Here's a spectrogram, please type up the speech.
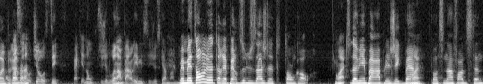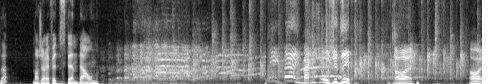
ouais, on passe à vraiment. d'autres choses, tu sais. Fait que non, j'ai le droit d'en parler, mais c'est juste qu'à un moment donné- Mais mettons, là, t'aurais perdu l'usage de tout ton corps. Ouais. Tu deviens paraplégique. Bam. Ouais. Continue à faire du stand-up? Non, j'aurais fait du stand-down. Bing, bang! Marie-Jo, Judith! Ah ouais. Ah ouais.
